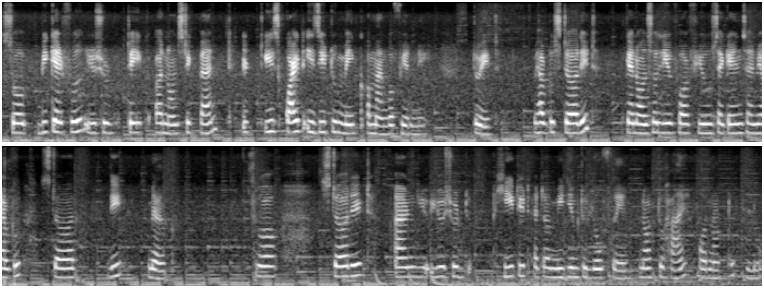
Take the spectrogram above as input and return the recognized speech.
so be careful. You should take a non-stick pan. It is quite easy to make a mango phirni to it. We have to stir it can also leave for a few seconds and we have to stir the milk. So stir it and you, you should heat it at a medium to low flame not too high or not too low.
